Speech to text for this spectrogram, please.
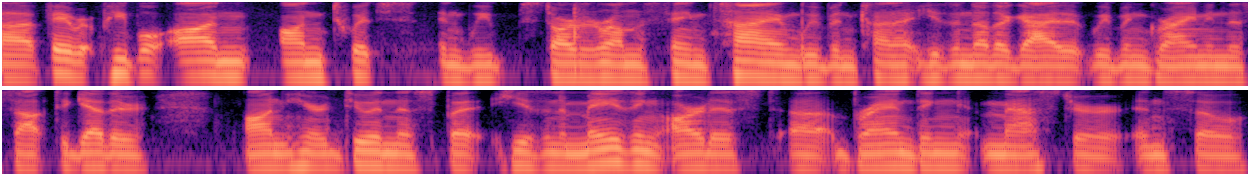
uh, favorite people on on Twitch, and we started around the same time. We've been kind of he's another guy that we've been grinding this out together on here doing this, but he's an amazing artist, uh, branding master, and so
